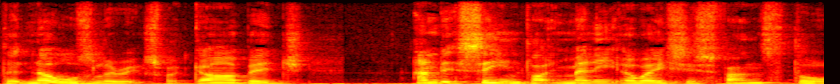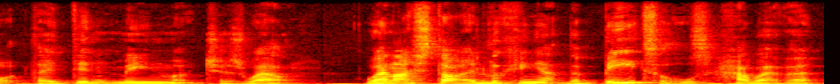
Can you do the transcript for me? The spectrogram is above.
that Noel's lyrics were garbage, and it seemed like many Oasis fans thought they didn't mean much as well. When I started looking at the Beatles, however,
